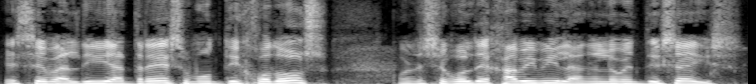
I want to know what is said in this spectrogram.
ese Valdivia 3, Montijo 2, con ese gol de Javi Vila en el 96.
